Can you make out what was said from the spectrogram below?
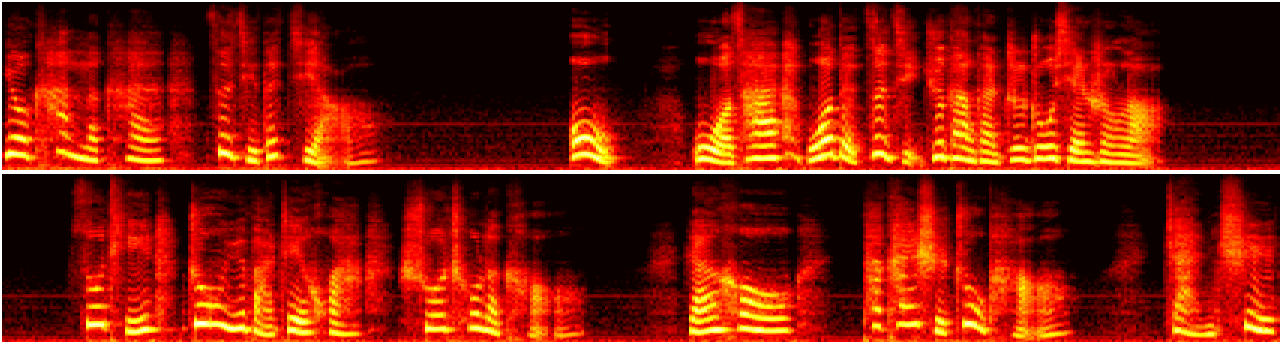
又看了看自己的脚。哦，我猜我得自己去看看蜘蛛先生了。苏提终于把这话说出了口，然后他开始助跑，展翅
